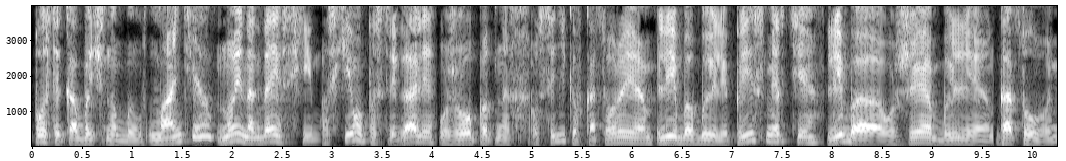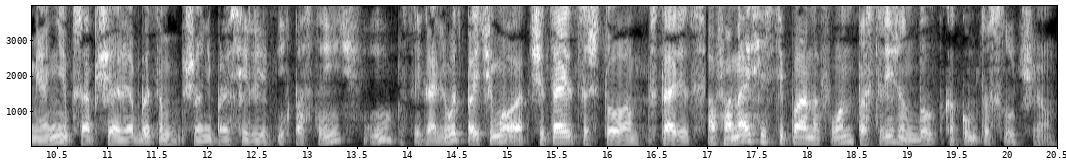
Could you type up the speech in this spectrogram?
Постриг обычно был мантия, но иногда и в схему. А схему постригали уже опытных пустынников, которые либо были при смерти, либо уже были готовыми. Они сообщали об этом, что они просили их постричь и постригали. Вот почему считается, что старец Афанасий Степанов, он пострижен был по какому-то случаю.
